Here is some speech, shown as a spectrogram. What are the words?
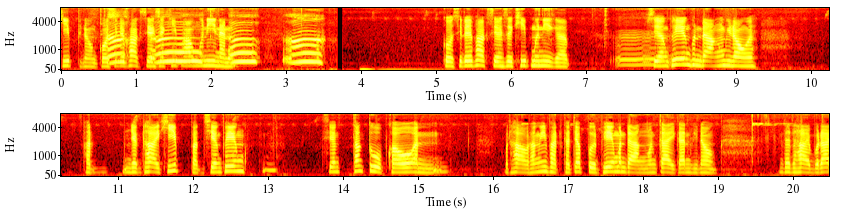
คริปต์พี่น้องก็สิได้ภาคเสียงสคริปต์เอามื้อนี้นั่นก็สิได้ภาคเสียงสคริปต์มื้อนี้กับเสียงเพลงเพิ่นดังพี่น้องเอ้ยผัดอยากถ่ายคลิปปัดเสียงเพลง เสียงทั้งตูบเขาอันบ่เท่าทั้งนี้ผัดเขาจะเปิดเพลงมันดังมันใกล้กันพี่น้องถ้าถ่ายบ่ได้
